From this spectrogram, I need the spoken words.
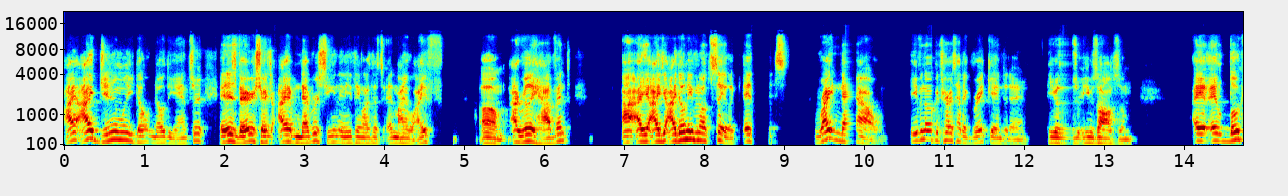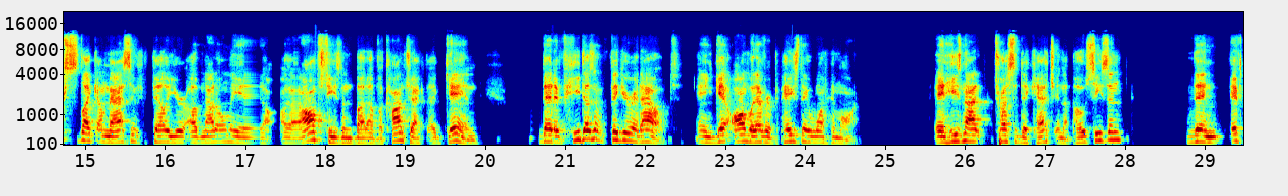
I, I genuinely don't know the answer. It is very strange. I have never seen anything like this in my life. Um, I really haven't. I I, I don't even know what to say. Like it, it's right now. Even though Contreras had a great game today, he was he was awesome. It, it looks like a massive failure of not only an, an off season but of a contract again. That if he doesn't figure it out and get on whatever page they want him on, and he's not trusted to catch in the postseason, then if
